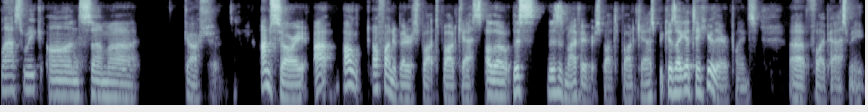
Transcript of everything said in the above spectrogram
last week on some. Uh, gosh, I'm sorry. I, will I'll find a better spot to podcast. Although this this is my favorite spot to podcast because I get to hear the airplanes uh, fly past me.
